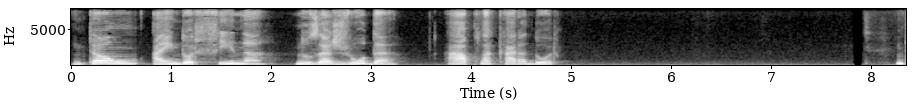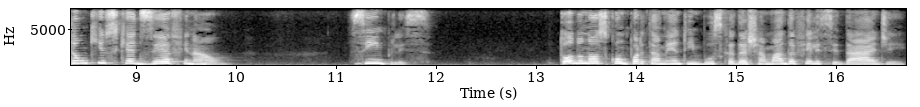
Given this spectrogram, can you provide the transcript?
Então, a endorfina nos ajuda a aplacar a dor. Então, o que isso quer dizer afinal? Simples. Todo o nosso comportamento em busca da chamada felicidade,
